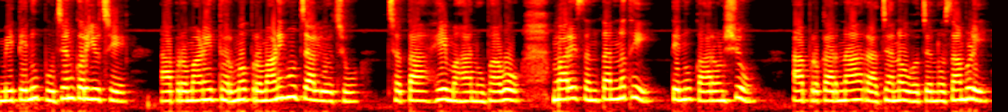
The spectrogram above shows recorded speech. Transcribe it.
મેં તેનું પૂજન કર્યું છે. આ પ્રમાણે ધર્મ પ્રમાણે હું ચાલ્યો છું. છતાં, હે મહાનુભાવો, મારે સંતાન નથી. તેનું કારણ શું? આ પ્રકારના રાજાના વચનો સાંભળી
